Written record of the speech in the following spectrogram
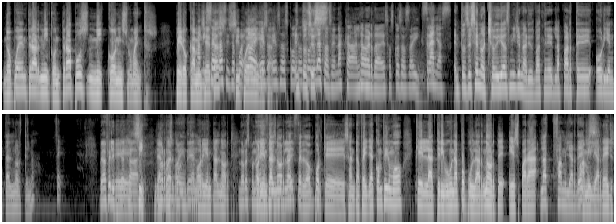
no. puede entrar ni con trapos ni con instrumentos, pero camisetas sí sí, se puede- pueden no, es- ingresar. esas cosas Entonces- solo las hacen acá, la verdad, esas cosas ahí extrañas. Entonces en ocho días Millonarios va a tener la parte oriental norte, ¿no? Vea Felipe, que Eh, acá sí, de no acuerdo. responden- Oriental Norte. no Oriental Norte, Live. perdón, porque Santa Fe ya confirmó que la tribuna popular norte es para La familiar de ellos. familiar de ellos.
